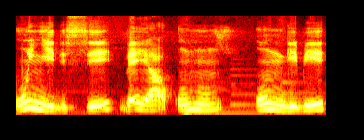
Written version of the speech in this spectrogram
17'si veya 10'un 10 gibi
